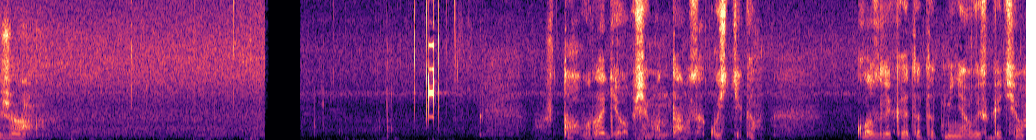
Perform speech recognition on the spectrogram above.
Убежал. Что вроде, в общем, он там за кустиком. Козлик этот от меня выскочил.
